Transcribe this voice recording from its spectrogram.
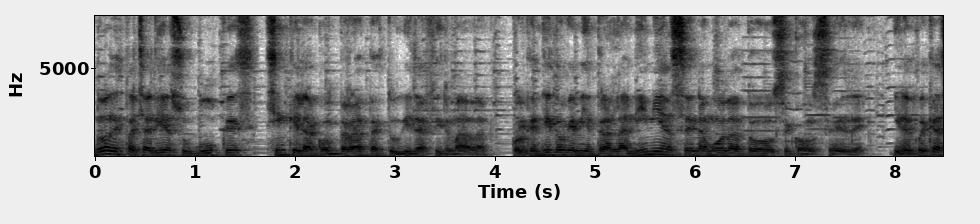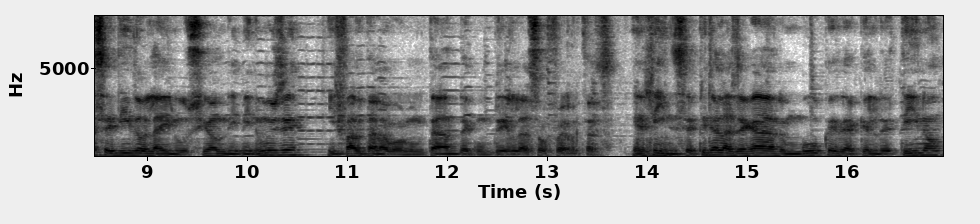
no despacharía sus buques sin que la contrata estuviera firmada, porque entiendo que mientras la niña se enamora todo se concede, y después que ha cedido la ilusión disminuye y falta la voluntad de cumplir las ofertas. En fin, se espera la llegada de un buque de aquel destino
